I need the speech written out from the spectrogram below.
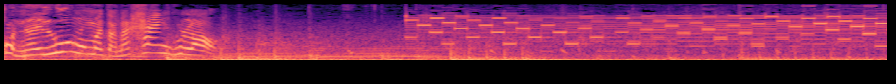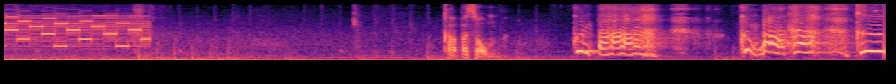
ขนอะไรร่วงลงมาจากหน้าแข้งคุณหรอก ครับผสม คุณปา คุณปาคะ คือ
